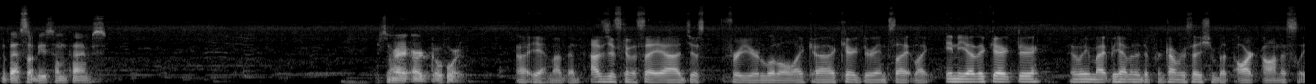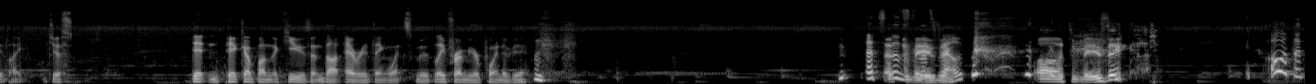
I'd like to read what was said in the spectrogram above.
the best of me sometimes. Sorry, Art, go for it. Uh, yeah, my bad. I was just gonna say, uh, just for your little like uh, character insight, like any other character, and we might be having a different conversation, but Art honestly like just didn't pick up on the cues and thought everything went smoothly from your point of view. That's, That's that's, amazing. valid. Oh, it's amazing. oh, that,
